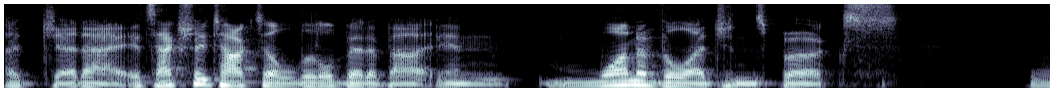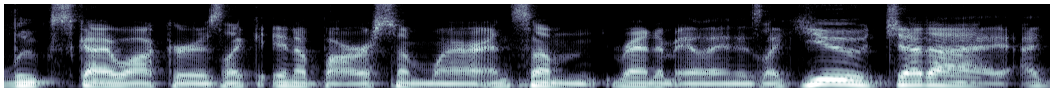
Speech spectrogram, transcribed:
a Jedi. It's actually talked a little bit about in one of the Legends books. Luke Skywalker is like in a bar somewhere and some random alien is like, You, Jedi, I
